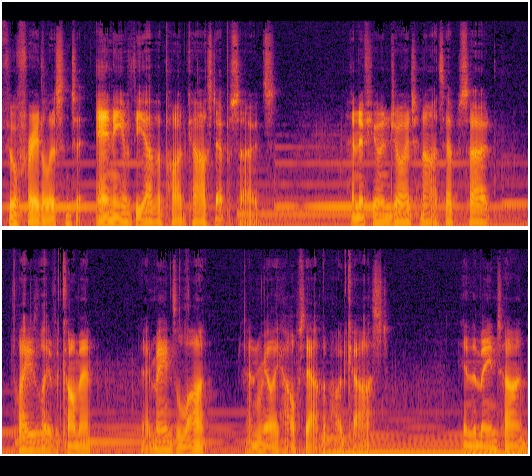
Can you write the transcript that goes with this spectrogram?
feel free to listen to any of the other podcast episodes. And if you enjoyed tonight's episode, please leave a comment. It means a lot and really helps out the podcast. In the meantime,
